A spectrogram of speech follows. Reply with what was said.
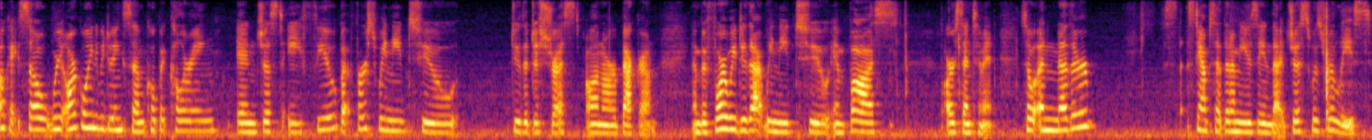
Okay, so we are going to be doing some Copic coloring in just a few, but first we need to do the distressed on our background. And before we do that, we need to emboss our sentiment. So another stamp set that I'm using that just was released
